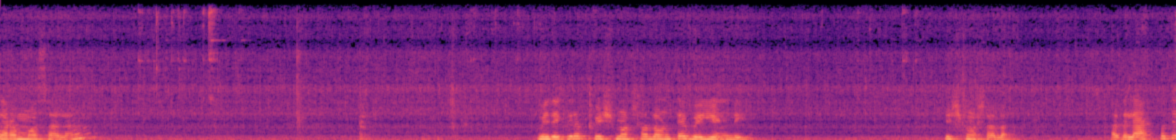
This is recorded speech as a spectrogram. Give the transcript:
గరం మసాలా. మీ దగ్గర ఫిష్ మసాలా ఉంటే వెయ్యండి ఫిష్ మసాలా. అది లేకపోతే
